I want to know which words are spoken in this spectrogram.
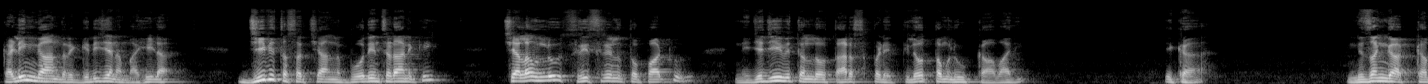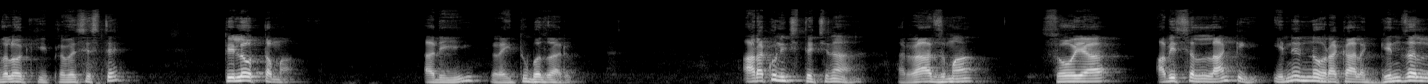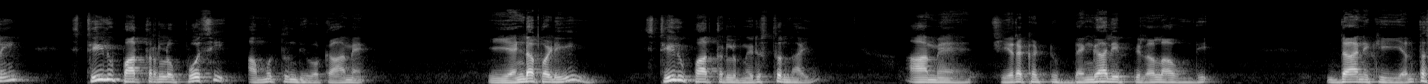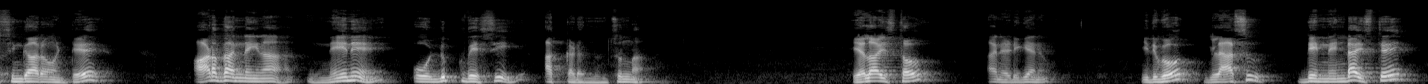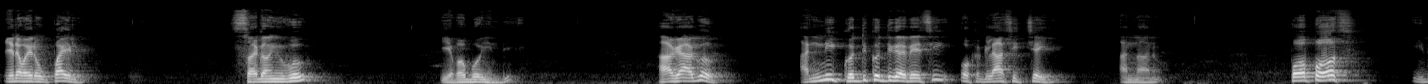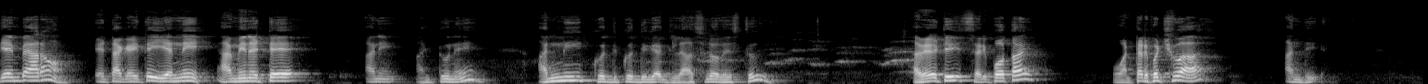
కళింగాంధ్ర గిరిజన మహిళ. జీవిత సత్యాలను బోధించడానికి చలంలు శ్రీశ్రీలతో పాటు నిజ జీవితంలో తారసపడే తిలోత్తములు కావాలి. ఇక నిజంగా కథలోకి ప్రవేశిస్తే తిలోత్తమ. అది రైతు బజారు. అరకు నుంచి తెచ్చిన రాజ్మా సోయా అవిసల్లాంటి ఎన్నెన్నో రకాల గింజల్ని స్టీలు పాత్రలో పోసి అమ్ముతుంది ఒక ఆమె. ఎండపడి స్టీలు పాత్రలు మెరుస్తున్నాయి. ఆమె చీరకట్టు బెంగాలీ పిల్లలా ఉంది. దానికి ఎంత సింగారం అంటే ఆడదాన్నైనా నేనే ఓ లుక్ వేసి అక్కడ నుంచున్నా. ఎలా ఇస్తావు? అని అడిగాను. ఇదిగో గ్లాసు. దీని నిండా ఇస్తే ఇరవై రూపాయలు. సగం ఇవ్వు. ఇవ్వబోయింది. ఆగాగు అన్నీ కొద్ది కొద్దిగా వేసి ఒక గ్లాస్ ఇచ్చేయి అన్నాను. పోపోస్ ఇదేం బేరం? ఎట్టాగైతే ఇవన్నీ అమ్మినట్టే అని అంటూనే అన్నీ కొద్ది కొద్దిగా గ్లాసులో వేస్తూ అవేటి సరిపోతాయి? ఒంటరి పక్షివా? అంది.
